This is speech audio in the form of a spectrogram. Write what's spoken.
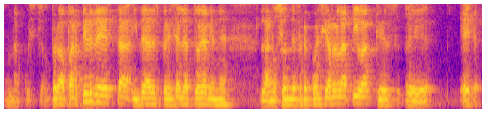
una cuestión. Pero a partir de esta idea de experiencia aleatoria viene la noción de frecuencia relativa, que es eh, eh,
